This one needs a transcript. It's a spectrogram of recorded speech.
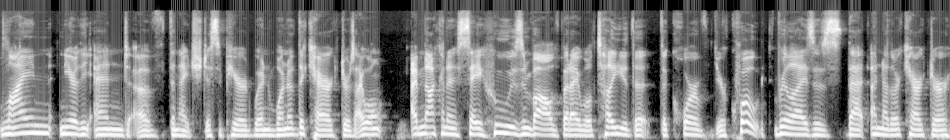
line near the end of the night she disappeared when one of the characters. I won't. I'm not going to say who is involved, but I will tell you that the core of your quote realizes that another character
